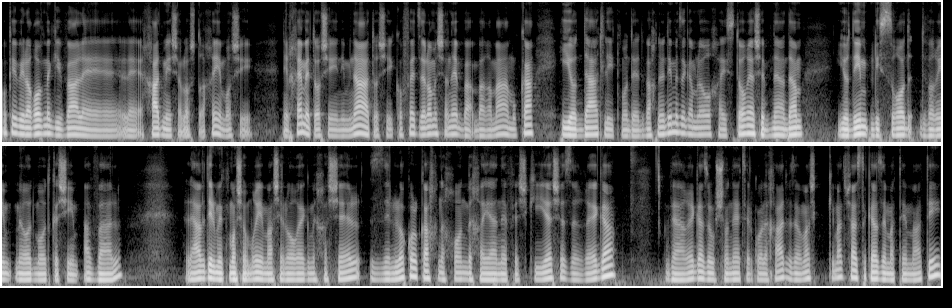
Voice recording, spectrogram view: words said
אוקיי? והיא לרוב מגיבה לאחד משלוש דרכים, או שהיא נלחמת, או שהיא נמנעת, או שהיא קופאת, זה לא משנה, ברמה העמוקה היא יודעת להתמודד. ואנחנו יודעים את זה גם לאורך ההיסטוריה, שבני אדם יודעים לשרוד דברים מאוד מאוד קשים. אבל, להבדיל מכמו שאומרים, מה שלא הורג מחשל, זה לא כל כך נכון בחיי הנפש, כי יש איזה רגע, והרגע הזה הוא שונה אצל כל אחד, וזה ממש, כמעט אפשר להסתכל על זה מתמטי.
